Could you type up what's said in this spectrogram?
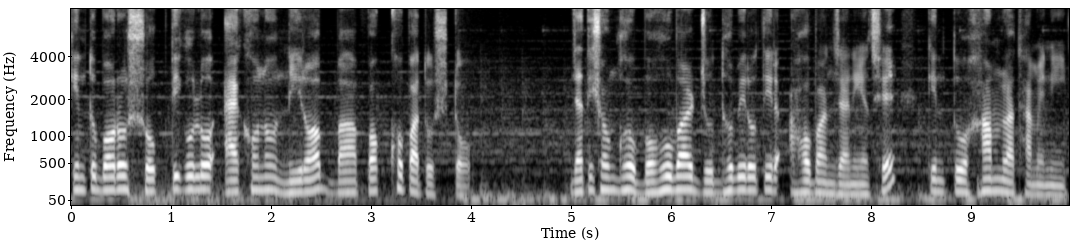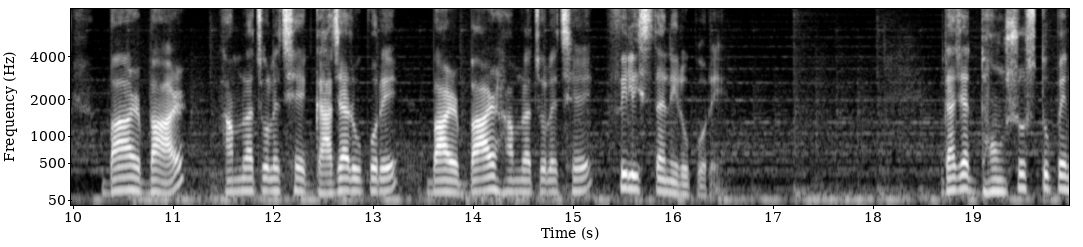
কিন্তু বড় শক্তিগুলো এখনও নীরব বা পক্ষপাতুষ্ট। জাতিসংঘ বহুবার যুদ্ধবিরতির আহ্বান জানিয়েছে, কিন্তু হামলা থামেনি। বারবার হামলা চলেছে গাজার উপরে, বারবার হামলা চলেছে ফিলিস্তানির উপরে। গাজার ধ্বংসস্তূপের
